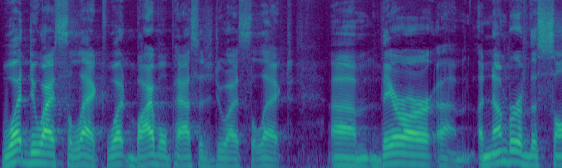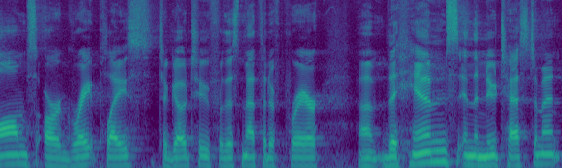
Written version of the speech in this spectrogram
what do I select, what Bible passage do I select, um, there are um, a number of the Psalms are a great place to go to for this method of prayer. Um, the hymns in the New Testament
